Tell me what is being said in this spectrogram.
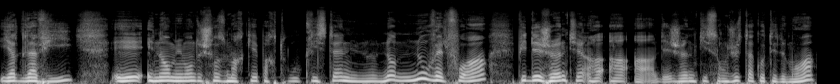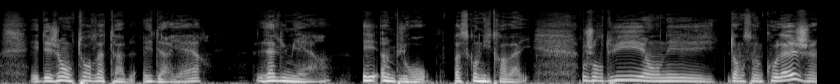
Il y a de la vie et énormément de choses marquées partout. Clisten une, une nouvelle fois, puis déjà jeunes, ah, ah, ah, des jeunes qui sont juste à côté de moi, et des gens autour de la table. Et derrière, la lumière et un bureau, parce qu'on y travaille. Aujourd'hui, on est dans un collège,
